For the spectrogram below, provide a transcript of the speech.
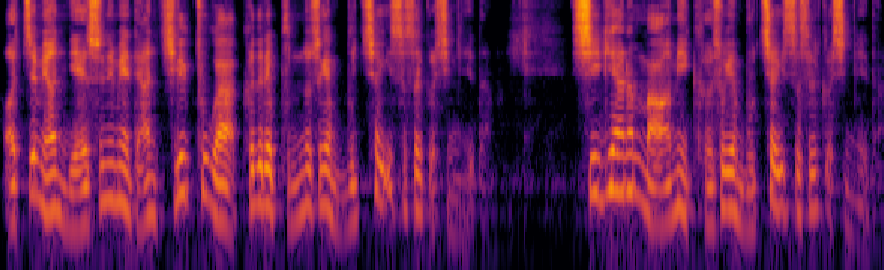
어쩌면 예수님에 대한 질투가 그들의 분노 속에 묻혀 있었을 것입니다. 시기하는 마음이 그 속에 묻혀 있었을 것입니다.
